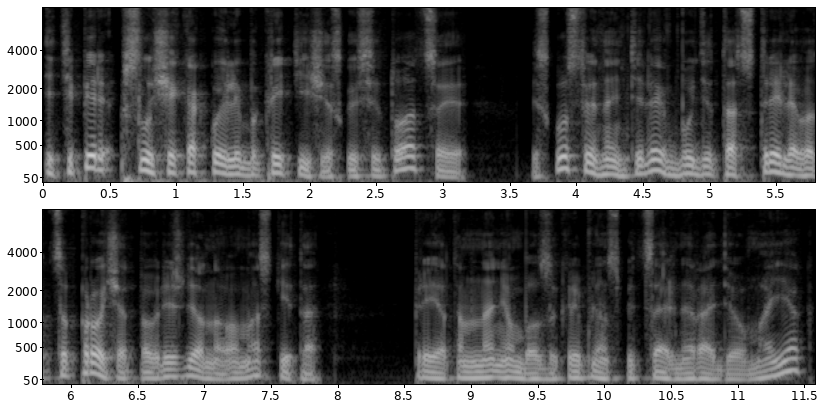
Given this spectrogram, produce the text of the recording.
И теперь, в случае какой-либо критической ситуации — искусственный интеллект будет отстреливаться прочь от поврежденного москита. При этом на нем был закреплен специальный радиомаяк,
